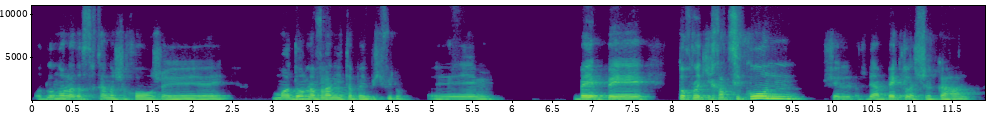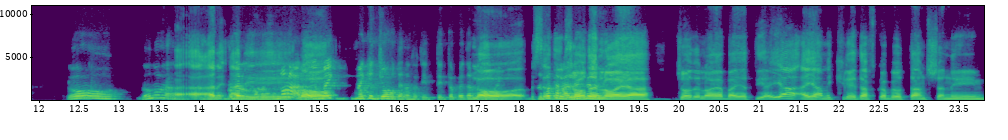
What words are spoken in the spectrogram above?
עוד לא נולד השחקן השחור שמועדון לבן יתאבד בשבילו. אמ, בתוך לקיחת סיכון של, אתה יודע, backlash של קהל. לא, לא נולד. אה, אני, לא אני, לא. מייקל ג'ורדן, אתה תתאבד על... לא, בסדר, ג'ורדן לא היה, ג'ורדן לא היה בעייתי. היה, היה מקרה, דווקא באותם שנים,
